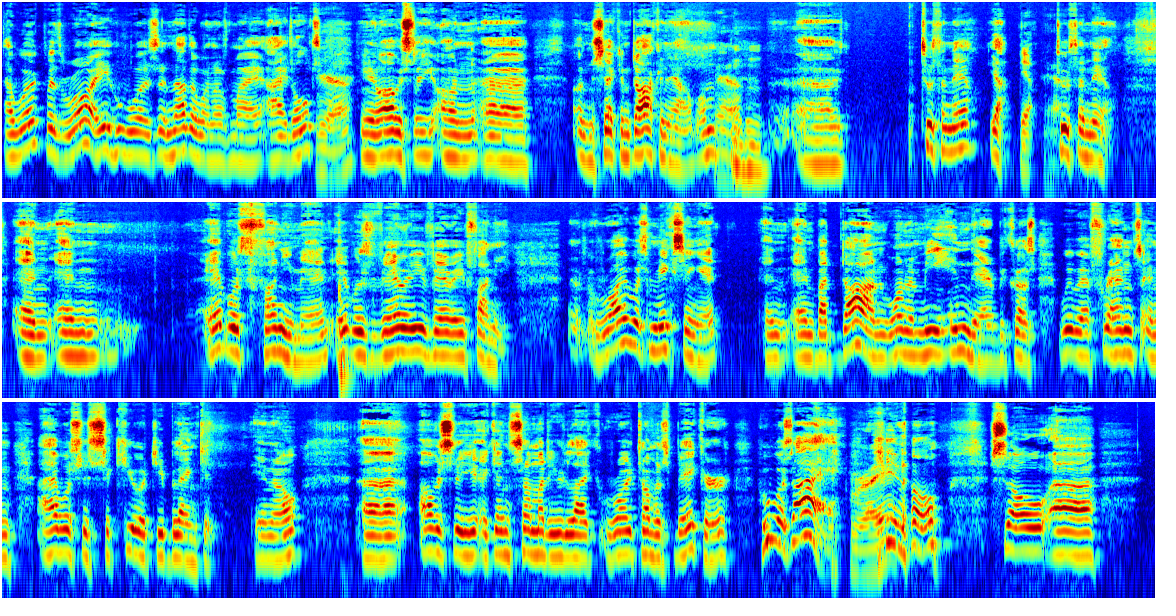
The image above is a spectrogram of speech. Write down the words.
I worked with Roy, who was another one of my idols. Yeah. You know, obviously on uh, on the second Dokken album, Yeah. uh, Tooth and Nail. Yeah. Yeah. Tooth and Nail, and and it was funny, man. It was very, very funny. Roy was mixing it, and, and but Don wanted me in there because we were friends, and I was his security blanket, you know. Uh, obviously, against somebody like Roy Thomas Baker, who was I? Right. You know, so. Uh,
